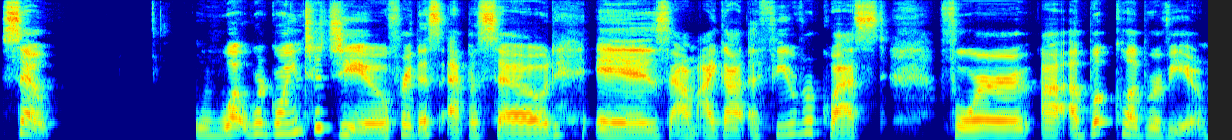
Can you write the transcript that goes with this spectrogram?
So, what we're going to do for this episode is um, I got a few requests for uh, a book club review,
